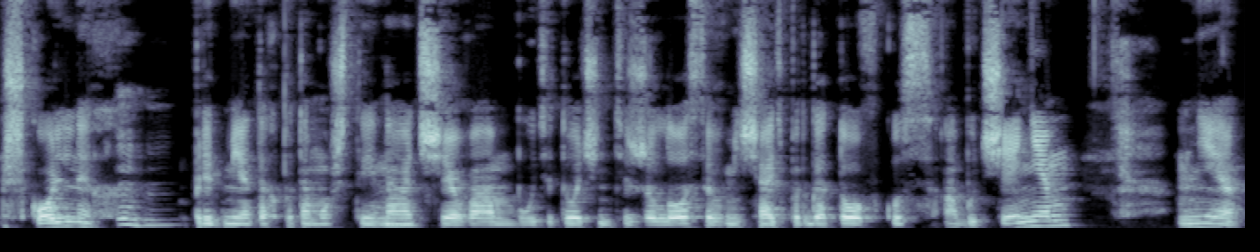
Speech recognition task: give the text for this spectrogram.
школьных угу. предметах, потому что иначе вам будет очень тяжело совмещать подготовку с обучением. Мне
